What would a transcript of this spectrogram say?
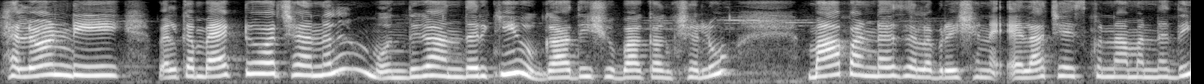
హలో అండి. Welcome back to our channel. ముందుగా అందరికీ ఉగాది శుభాకాంక్షలు. మా పండగ సెలబ్రేషన్ ఎలా చేసుకున్నామన్నది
